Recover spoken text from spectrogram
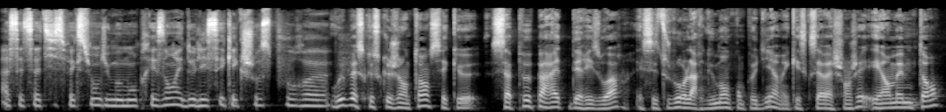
à cette satisfaction du moment présent et de laisser quelque chose pour... Euh... Oui, parce que ce que j'entends, c'est que ça peut paraître dérisoire, et c'est toujours l'argument qu'on peut dire, mais qu'est-ce que ça va changer? Et en même temps,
